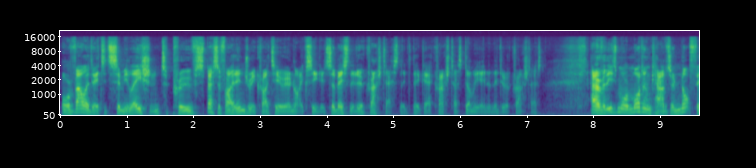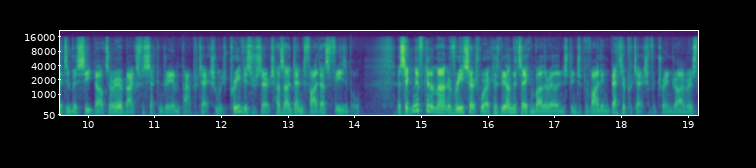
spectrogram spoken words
or validated simulation to prove specified injury criteria not exceeded. So basically, they do a crash test. They, they get a crash test dummy in and they do a crash test. However, these more modern cabs are not fitted with seatbelts or airbags for secondary impact protection, which previous research has identified as feasible. A significant amount of research work has been undertaken by the rail industry into providing better protection for train drivers.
